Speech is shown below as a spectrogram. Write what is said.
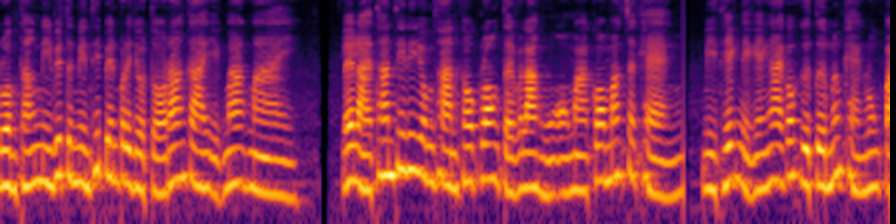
รวมทั้งมีวิตามินที่เป็นประโยชน์ต่อร่างกายอีกมากมาย หลายๆ ท่านที่นิยมทานข้าวกล้องแต่เวลาหุงออกมาก็มักจะแข็ง มีเทคนิคง่ายๆ ก็คือเติมน้ำแข็งลงไป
